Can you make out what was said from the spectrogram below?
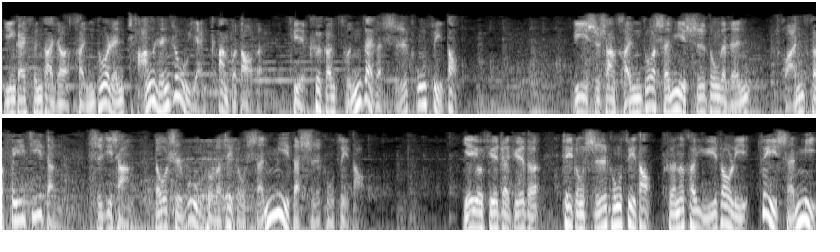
应该存在着很多人常人肉眼看不到的却客观存在的时空隧道。历史上很多神秘失踪的人、船和飞机等，实际上都是误入了这种神秘的时空隧道。也有学者觉得，这种时空隧道可能和宇宙里最神秘、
